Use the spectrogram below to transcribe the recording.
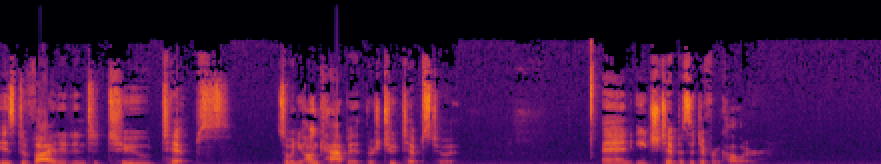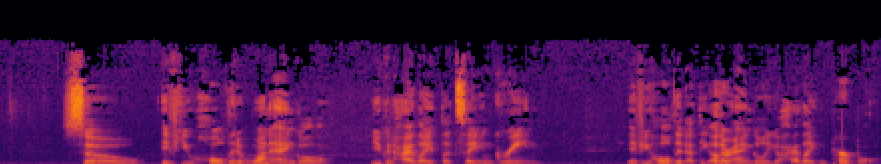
is divided into two tips. So when you uncap it, there's two tips to it. And each tip is a different color. So if you hold it at one angle, you can highlight, let's say, in green. If you hold it at the other angle, you highlight in purple.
